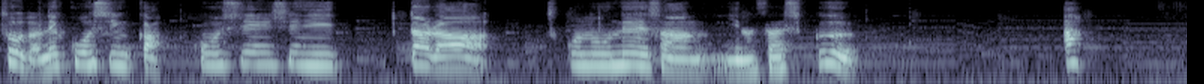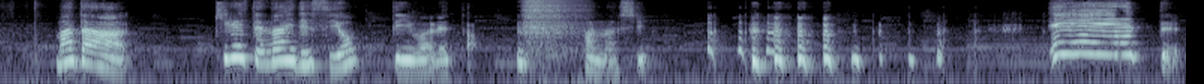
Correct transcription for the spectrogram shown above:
そうだね、更新か。更新しに行ったら、そこのお姉さんに優しく、あ、まだ切れてないですよって言われた話。えーって。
